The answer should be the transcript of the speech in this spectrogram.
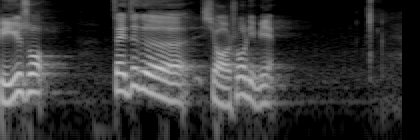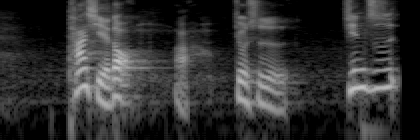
比如说在这个小说里面，他写到啊。就是金枝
